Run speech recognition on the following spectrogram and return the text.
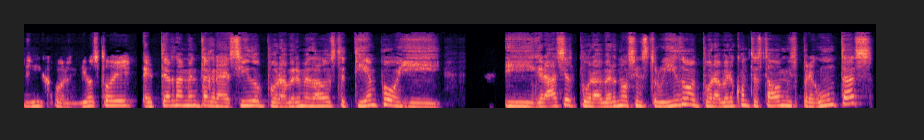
Híjole, yo estoy eternamente agradecido por haberme dado este tiempo y, y gracias por habernos instruido y por haber contestado mis preguntas.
